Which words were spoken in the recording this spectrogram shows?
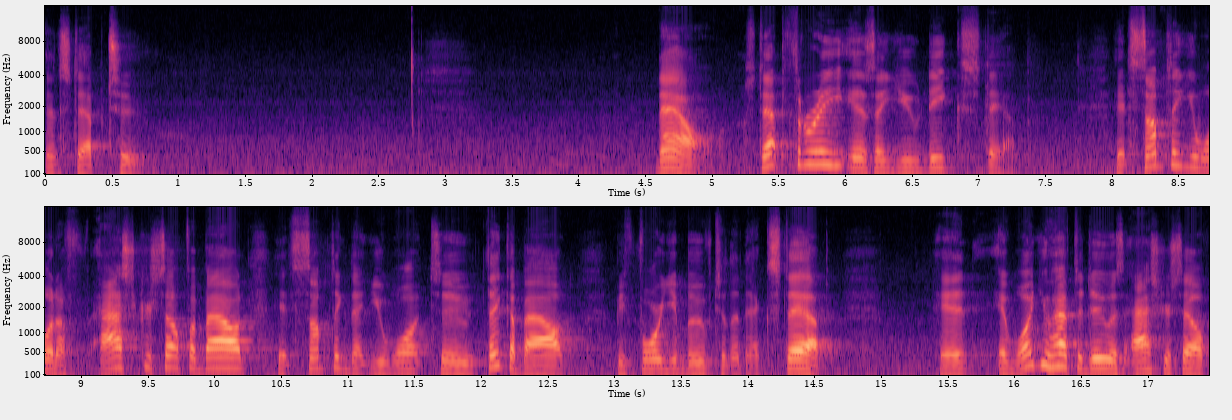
and step two. Now, step three is a unique step. It's something you want to ask yourself about. It's something that you want to think about before you move to the next step. And, and what you have to do is ask yourself,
